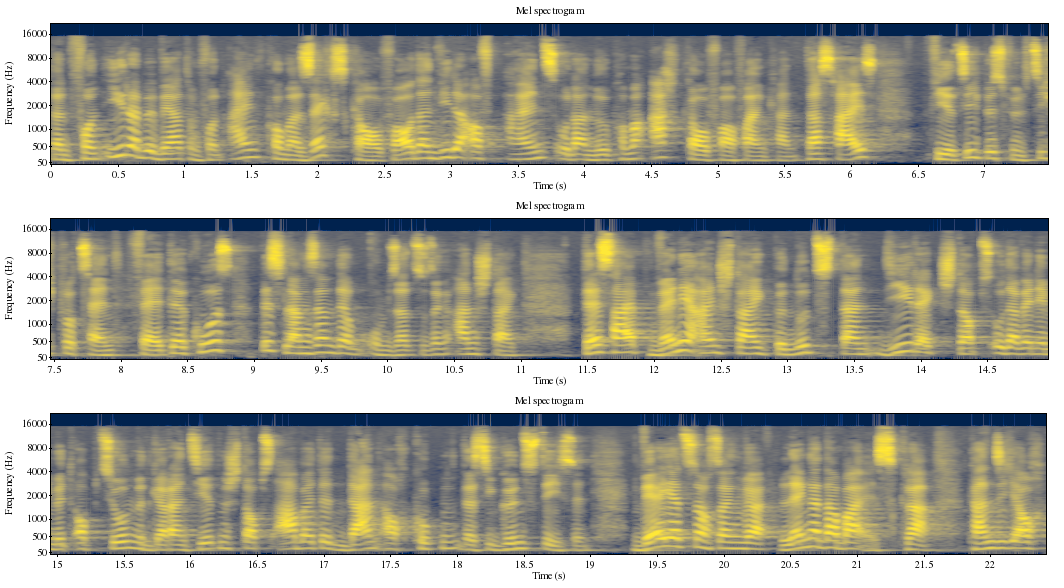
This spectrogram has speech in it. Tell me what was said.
dann von ihrer Bewertung von 1,6 KV dann wieder auf 1 oder 0,8 KV fallen kann. Das heißt, 40 bis 50 Prozent fällt der Kurs, bis langsam der Umsatz sozusagen ansteigt. Deshalb, wenn ihr einsteigt, benutzt dann direkt Stops oder wenn ihr mit Optionen, mit garantierten Stops arbeitet, dann auch gucken, dass sie günstig sind. Wer jetzt noch, sagen wir, länger dabei ist, klar, kann sich auch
